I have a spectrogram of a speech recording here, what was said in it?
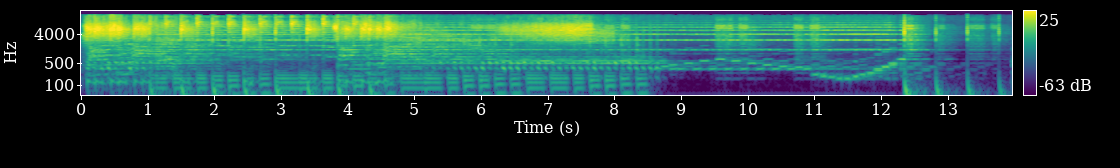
A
